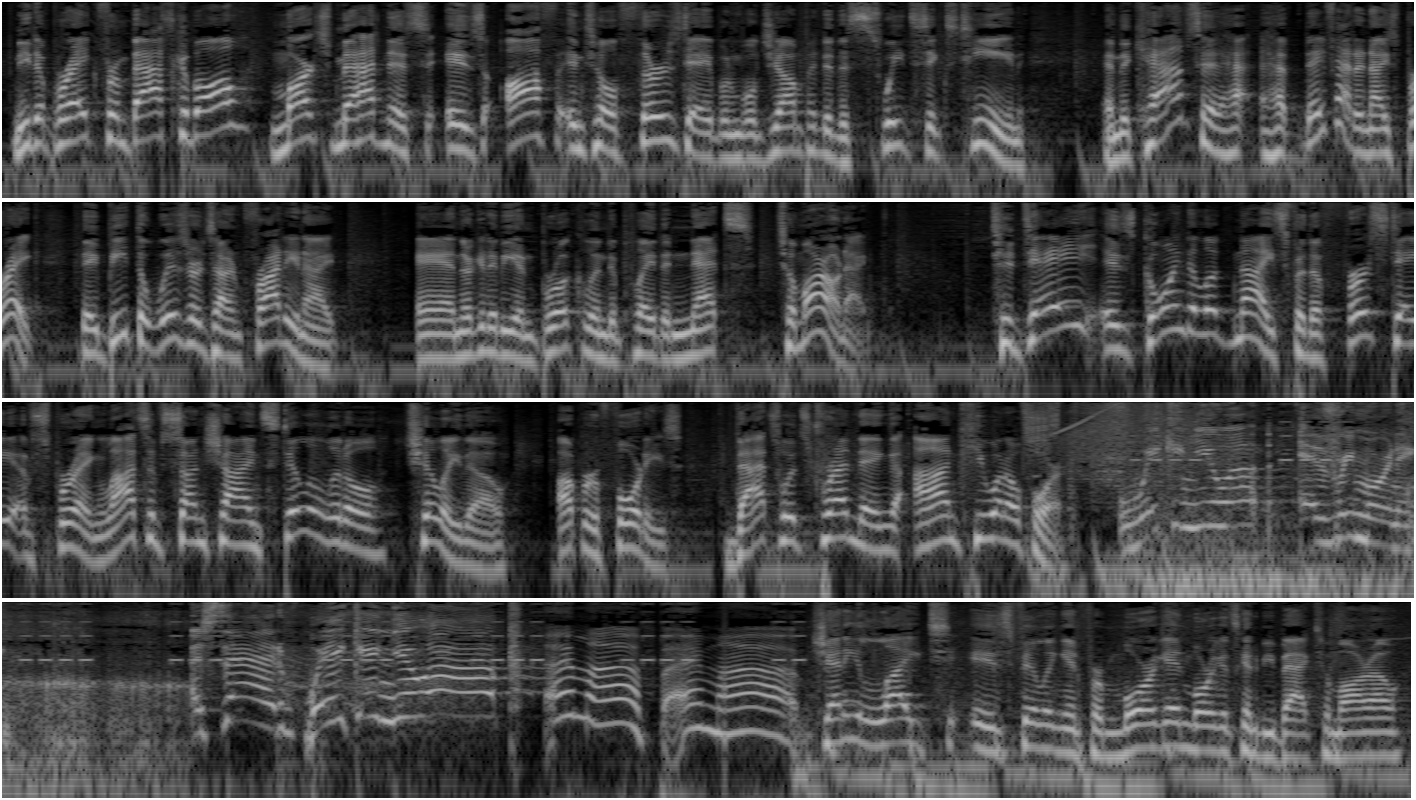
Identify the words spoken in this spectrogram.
Need a break from basketball? March Madness is off until Thursday when we'll jump into the Sweet 16. And the Cavs have, have they've had a nice break. They beat the Wizards on Friday night, and they're going to be in Brooklyn to play the Nets tomorrow night. Today is going to look nice for the first day of spring. Lots of sunshine, still a little chilly though, upper 40s. That's what's trending on Q104. Waking you up every morning. I said, waking you up. I'm up. I'm up. Jenny Light is filling in for Morgan. Morgan's going to be back tomorrow.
